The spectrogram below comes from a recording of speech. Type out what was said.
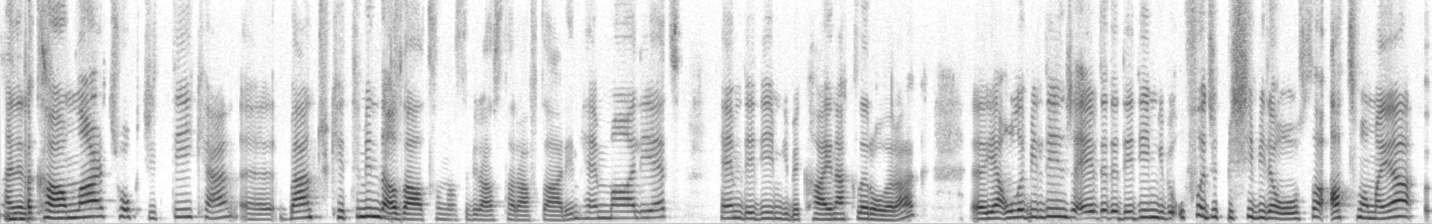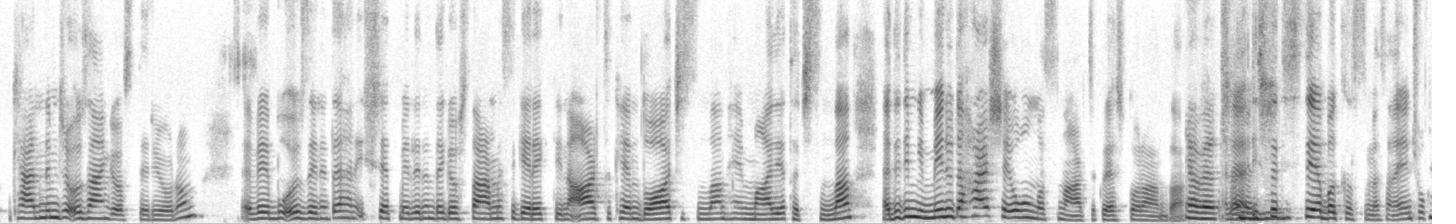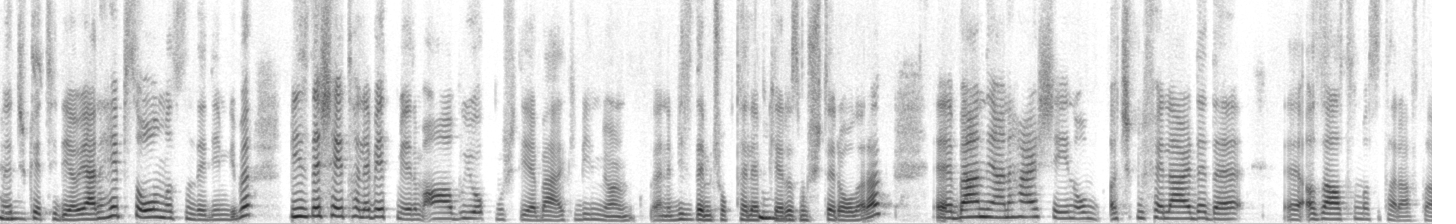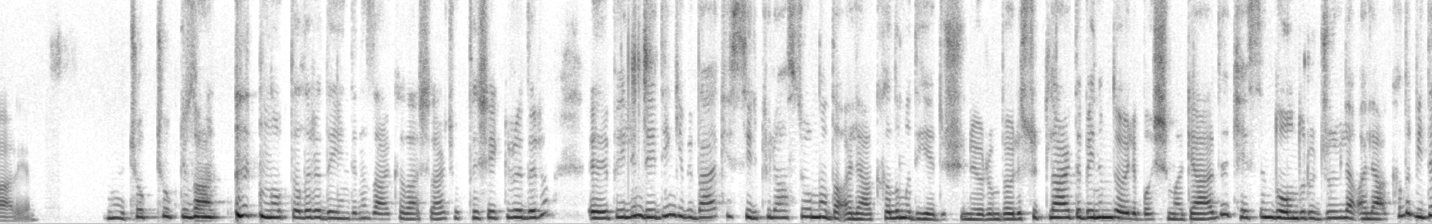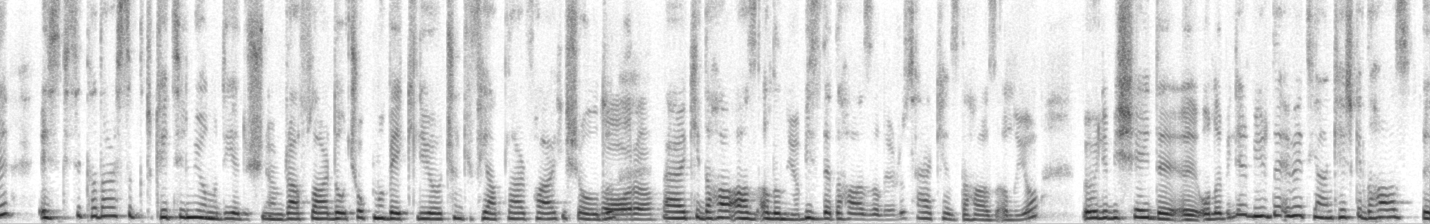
hani rakamlar çok ciddiyken e, ben tüketimin de azaltılması biraz taraftarıyım. Hem maliyet hem dediğim gibi kaynaklar olarak. E, yani olabildiğince evde de dediğim gibi ufacık bir şey bile olsa atmamaya kendimce özen gösteriyorum. Ve bu özeni de hani işletmelerin de göstermesi gerektiğini artık hem doğa açısından hem maliyet açısından ya dediğim gibi menüde her şey olmasın artık restoranda. Evet. Yani evet. istatistiğe bakılsın mesela en çok evet. ne tüketiliyor. Yani hepsi olmasın dediğim gibi. Biz de şey talep etmeyelim. Aa bu yokmuş diye belki bilmiyorum. Hani biz de mi çok talepkarız müşteri olarak. Ee, ben yani her şeyin o açık büfelerde de e, azaltılması taraftarıyım. Çok çok güzel noktalara değindiniz arkadaşlar. Çok teşekkür ederim. Ee, Pelin dediğin gibi belki sirkülasyonla da alakalı mı diye düşünüyorum. Böyle sütlerde benim de öyle başıma geldi. Kesin dondurucuyla alakalı. Bir de eskisi kadar sık tüketilmiyor mu diye düşünüyorum. Raflarda o çok mu bekliyor? Çünkü fiyatlar fahiş oldu. Doğru. Belki daha az alınıyor. Biz de daha az alıyoruz. Herkes daha az alıyor. Böyle bir şey de e, olabilir. Bir de evet yani keşke daha az e,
